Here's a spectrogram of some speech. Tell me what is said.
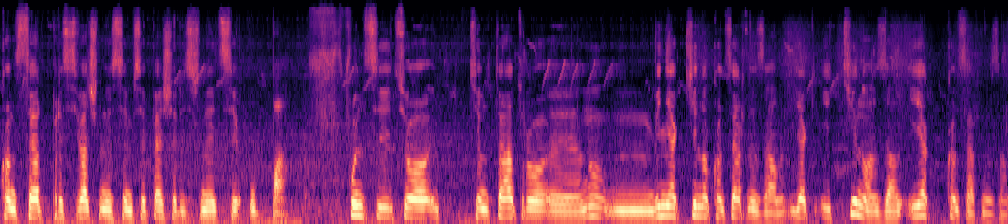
концерт, присвячений 71-й річниці УПА. Функції цього кінотеатру, е, ну, він як кіноконцертний зал, як і кінозал, і як концертний зал.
